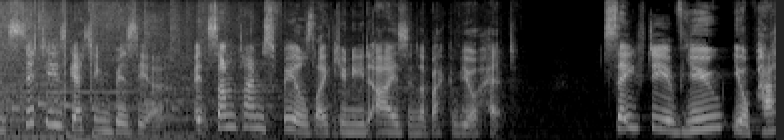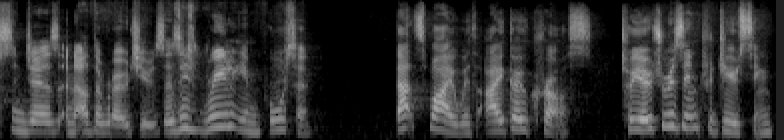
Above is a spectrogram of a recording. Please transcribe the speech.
With cities getting busier, it sometimes feels like you need eyes in the back of your head. Safety of you, your passengers, and other road users is really important. That's why with Aygo Cross, Toyota is introducing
